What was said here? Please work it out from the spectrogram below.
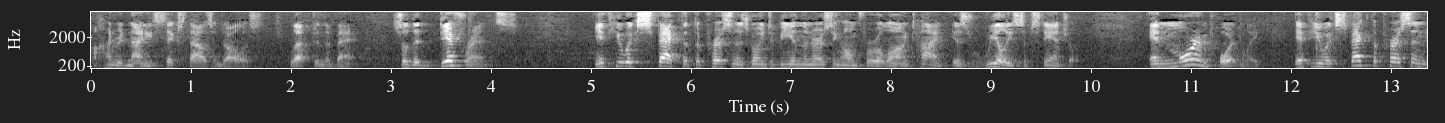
$196,000 left in the bank. So the difference, if you expect that the person is going to be in the nursing home for a long time, is really substantial. And more importantly, if you expect the person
